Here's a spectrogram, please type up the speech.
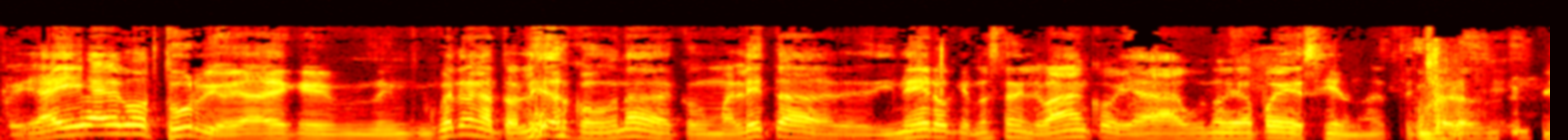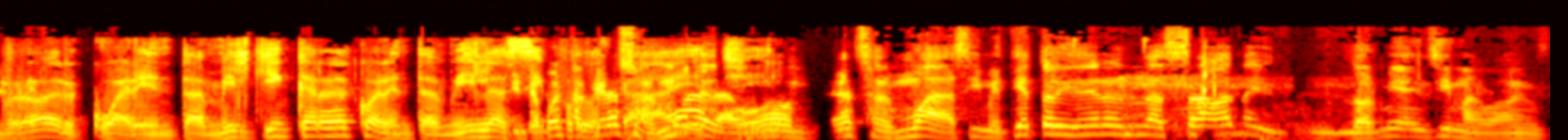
Pues. Hay algo turbio, ya, de que encuentran a Toledo con una con maleta de dinero que no está en el banco, ya uno ya puede decir, ¿no? Este Bro, cholo- brother, 40 mil. ¿Quién carga 40 mil así y te puesto por que era su almohada, chico? weón. Era su almohada, así, metía todo el dinero en una sábana y dormía encima, weón.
